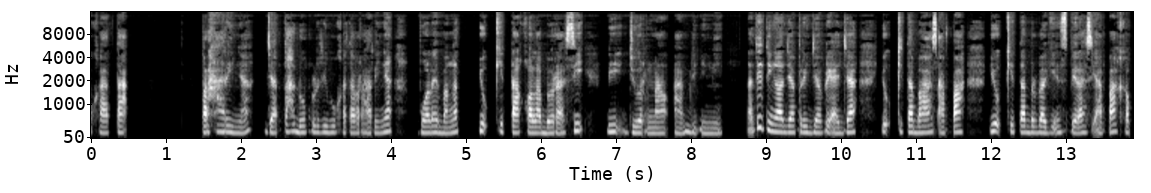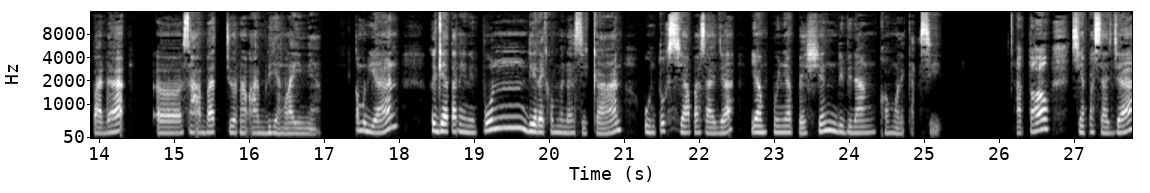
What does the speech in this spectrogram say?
kata per harinya, jatah 20.000 kata per harinya, boleh banget yuk kita kolaborasi di jurnal Abdi ini. Nanti tinggal japri-japri aja, yuk kita bahas apa, yuk kita berbagi inspirasi apa kepada uh, sahabat jurnal Abdi yang lainnya. Kemudian Kegiatan ini pun direkomendasikan untuk siapa saja yang punya passion di bidang komunikasi atau siapa saja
